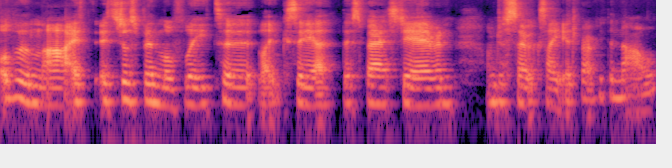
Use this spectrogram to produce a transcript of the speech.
Other than that it, it's just been lovely to like see her this first year. And I'm just so excited for everything now.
